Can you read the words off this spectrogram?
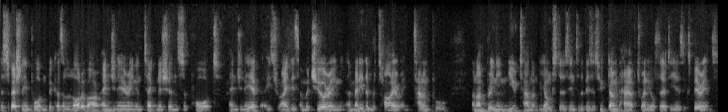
especially important because a lot of our engineering and technician support engineer base, right, is maturing and many of them retiring talent pool and I'm bringing new talent, youngsters into the business who don't have 20 or 30 years experience.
